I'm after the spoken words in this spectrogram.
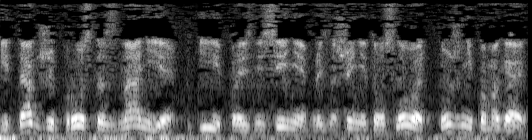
И также просто знание и произнесение, произношение этого слова тоже не помогает.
